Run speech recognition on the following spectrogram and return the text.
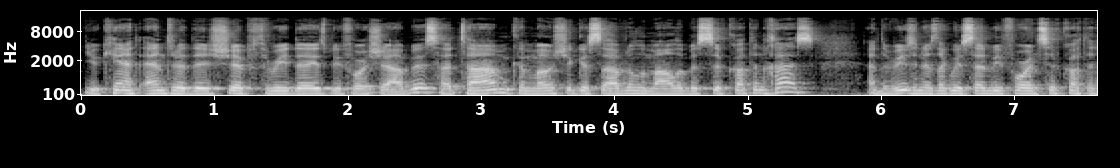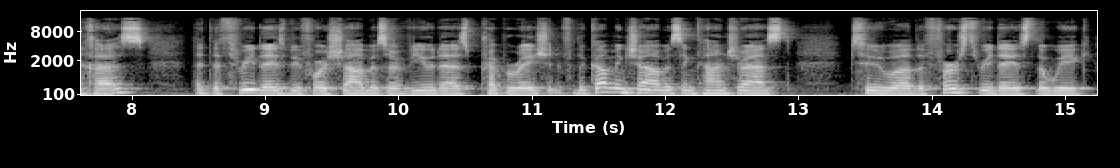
You can't enter this ship three days before Shabbos. Hatam kamosha gesavna lamala b'sivkat and. And the reason is, like we said before in Sif Katan Ches, that the three days before Shabbos are viewed as preparation for the coming Shabbos, in contrast to uh, the first three days of the week,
